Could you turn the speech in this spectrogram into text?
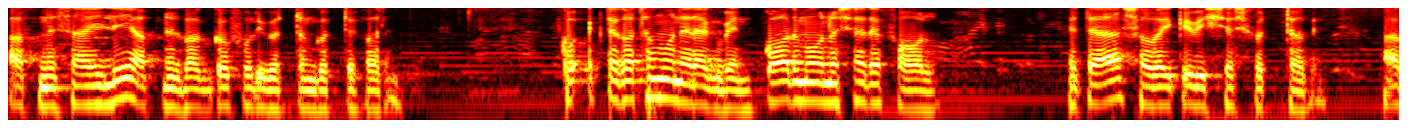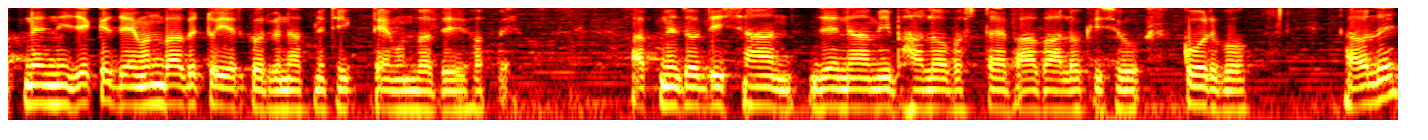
আপনি চাইলে আপনার ভাগ্য পরিবর্তন করতে পারেন। একটা কথা মনে রাখবেন, কর্ম অনুসারে ফল। এটা সবাইকে বিশ্বাস করতে হবে। আপনি নিজেকে যেমনভাবে তৈরি করবেন, আপনি ঠিক তেমনভাবে হবে। আপনি যদি চান যে, না, আমি ভালো অবস্থায় বা ভালো কিছু করব, তাহলে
